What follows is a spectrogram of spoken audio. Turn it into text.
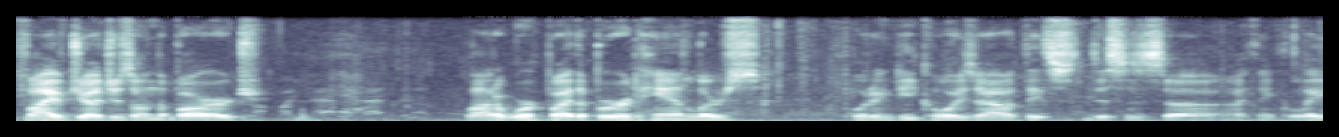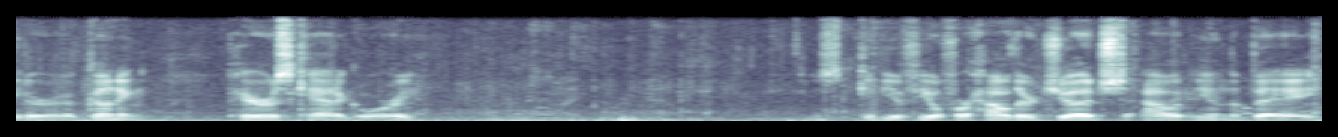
five judges on the barge a lot of work by the bird handlers, putting decoys out. This this is uh, I think later a gunning pairs category. Just give you a feel for how they're judged out in the bay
